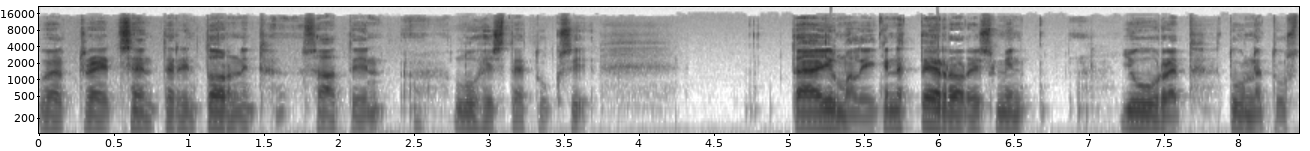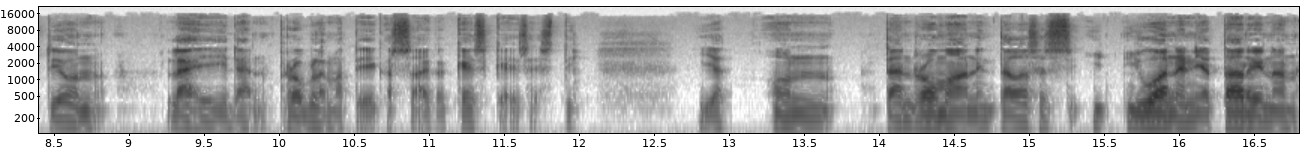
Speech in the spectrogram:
World Trade Centerin tornit saatiin luhistetuksi. Tämä ilmaliikenneterrorismin juuret tunnetusti on Lähi-idän problematiikassa aika keskeisesti. Ja on tämän romaanin tällaisessa juonen ja tarinan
